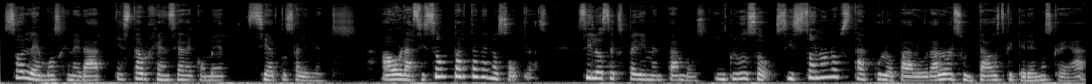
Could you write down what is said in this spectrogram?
solemos generar esta urgencia de comer ciertos alimentos. Ahora, si son parte de nosotras, si los experimentamos, incluso si son un obstáculo para lograr los resultados que queremos crear,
